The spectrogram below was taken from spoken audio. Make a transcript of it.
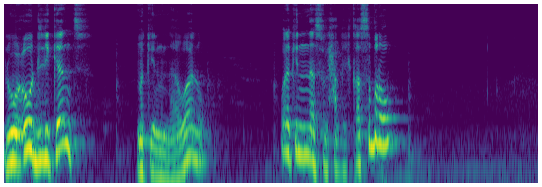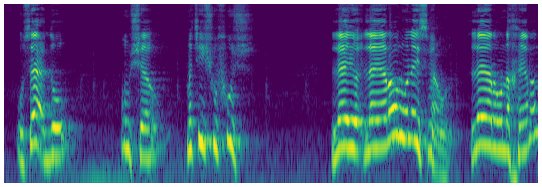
الوعود اللي كانت ما كاين منها والو. ولكن الناس في الحقيقة صبروا. وساعدوا. ومشاو. ما تيشوفوش. لا لا يرون ولا يسمعون. لا يرون خيرا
